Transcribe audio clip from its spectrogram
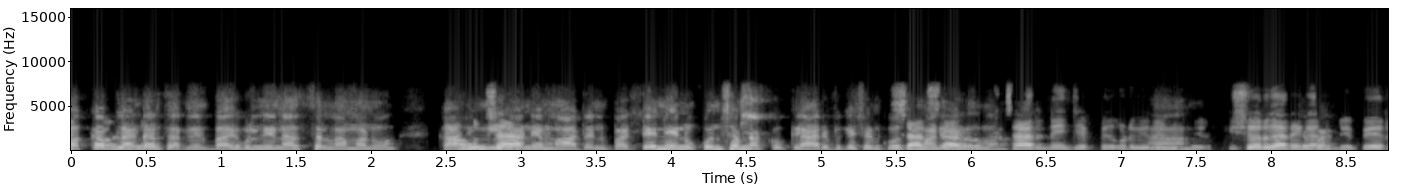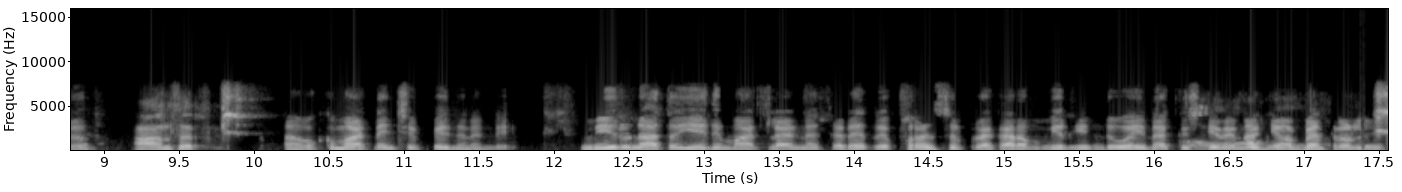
పక్క బ్లండర్ సార్. నేను బైబిల్ నేను అస్సలు నమ్మను. కానీ మీరు. అనే మాటని పట్టే నేను కొంచెం నాకు క్లారిఫికేషన్ కోసం సార్ నేను చెప్పేది కూడా వినండి. మీరు. కిషోర్ గారే చెప్పండి. మీ పేరు? అవును సార్. ఒక్క మాట నేను చెప్పేదేనండి మీరు నాతో ఏది మాట్లాడినా సరే రెఫరెన్స్ ప్రకారం మీరు హిందూ అయినా క్రిస్టియన్ అయినా నాకేం అభ్యంతరం లేదు.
